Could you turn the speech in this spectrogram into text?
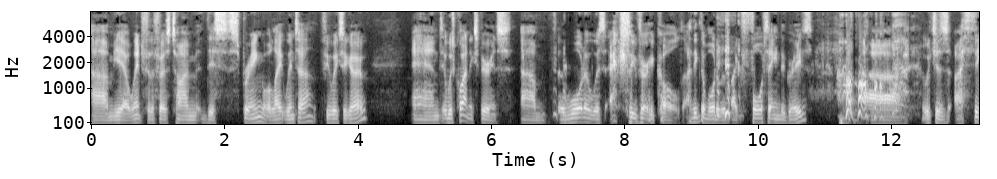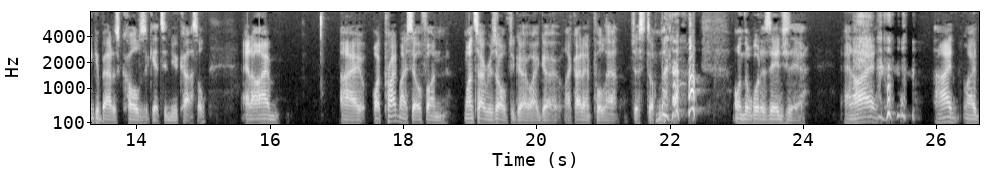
Um, yeah, I went for the first time this spring or late winter a few weeks ago and it was quite an experience. Um, the water was actually very cold. I think the water was like 14 degrees, uh, which is, I think, about as cold as it gets in Newcastle. And I'm, I, I pride myself on once I resolve to go, I go. Like I don't pull out just on the on the water's edge there. And I, I, my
